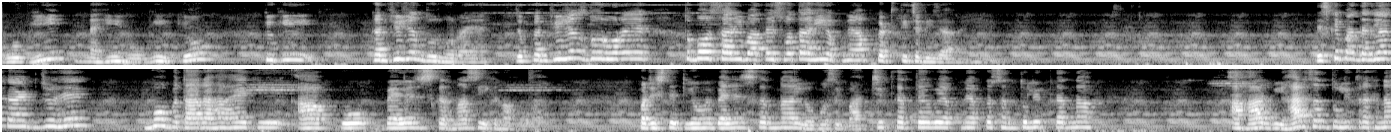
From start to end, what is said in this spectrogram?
वो भी नहीं होगी। क्यों? क्योंकि कन्फ्यूज़न दूर हो रहे हैं। जब कन्फ्यूज़न दूर हो रहे हैं तो बहुत सारी बातें स्वतः ही अपने आप कटती चली जा रही हैं। इसके बाद अगला कार्ड जो है, वो बता रहा है कि आपको बैलेंस करना सीखना होगा। परिस्थितियों में बैलेंस करना, लोगों से बातचीत करते हुए अपने आप को संतुलित करना, आहार विहार संतुलित रखना।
